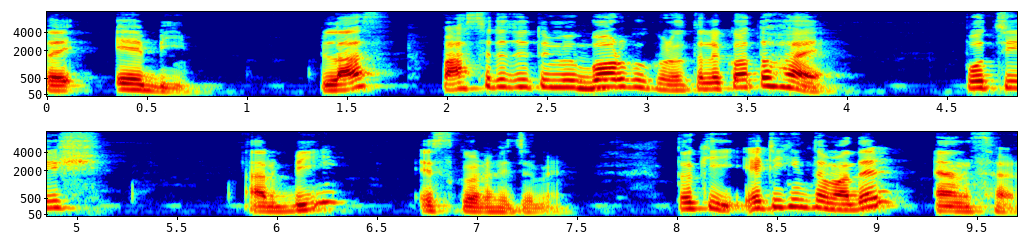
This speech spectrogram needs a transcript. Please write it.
তাই এ বি প্লাস পাঁচটা যদি তুমি বর্গ করো, তাহলে কত হয়? পঁচিশ আর বি স্কোয়ার হয়ে যাবে। তো কি? এটি কিন্তু আমাদের অ্যান্সার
